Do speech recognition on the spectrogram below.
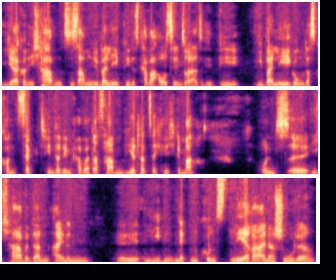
Jörg und ich haben zusammen überlegt, wie das Cover aussehen soll. Also die, die Überlegung, das Konzept hinter dem Cover, das haben wir tatsächlich gemacht. Und äh, ich habe dann einen äh, lieben, netten Kunstlehrer einer Schule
